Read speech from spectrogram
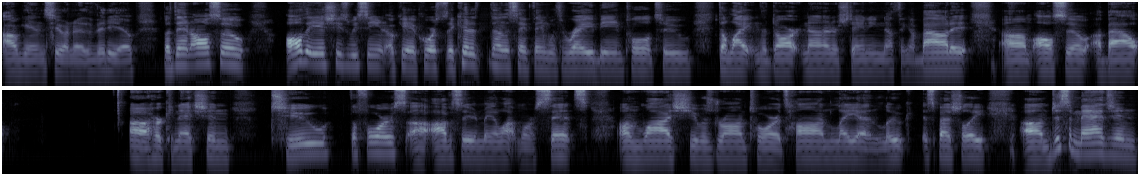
I'll get into another video. But then also, all the issues we've seen, okay, of course, they could have done the same thing with Rey being pulled to the light and the dark, not understanding nothing about it. Um, also, about uh, her connection to the Force. Uh, obviously, it made a lot more sense on why she was drawn towards Han, Leia, and Luke, especially. Um, just imagine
